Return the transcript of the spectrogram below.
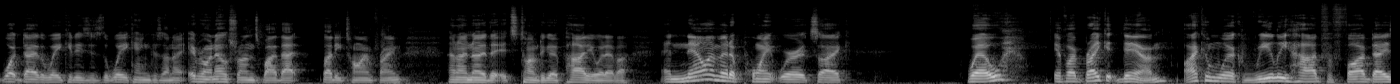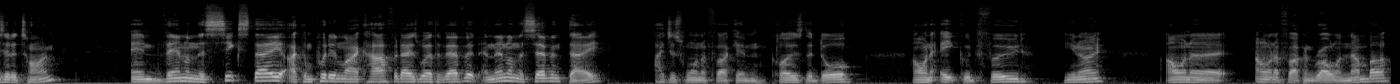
what day of the week it is is the weekend because I know everyone else runs by that bloody time frame, and I know that it's time to go party or whatever. And now I'm at a point where it's like, well, if I break it down, I can work really hard for five days at a time. And then on the sixth day, I can put in like half a day's worth of effort. And then on the seventh day, I just want to fucking close the door. I want to eat good food you know, I want to I want to fucking roll a number.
